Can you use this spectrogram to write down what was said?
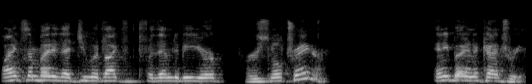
Find somebody that you would like for them to be your personal trainer. Anybody in the country,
